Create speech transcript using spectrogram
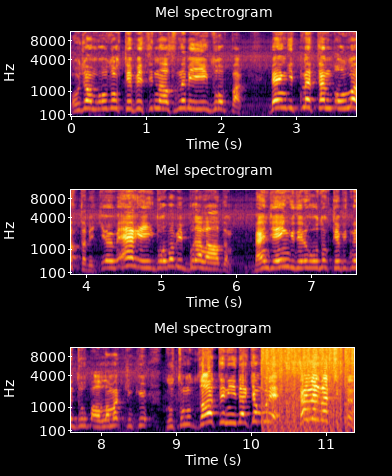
Hocam Rodok tepesinin altında bir airdrop var. Ben gitmezsem olmaz tabii ki. Her airdrop'a bir bra lazım. Bence en güzeli Rodok tepesinde durup avlamak çünkü lootunu zaten iyi derken bu ne? Sen nereden çıktın?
